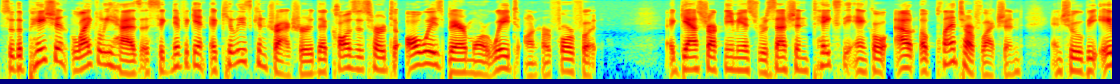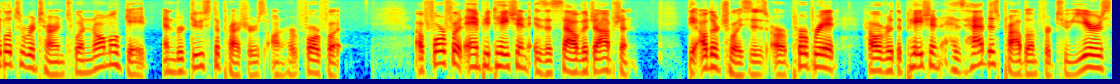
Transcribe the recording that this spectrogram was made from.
So the patient likely has a significant Achilles contracture that causes her to always bear more weight on her forefoot. A gastrocnemius recession takes the ankle out of plantar flexion, and she will be able to return to a normal gait and reduce the pressures on her forefoot. A forefoot amputation is a salvage option. The other choices are appropriate, however, the patient has had this problem for two years,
